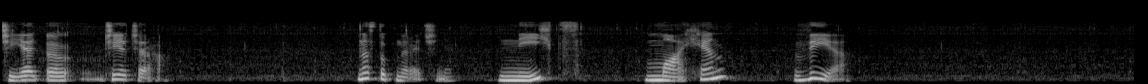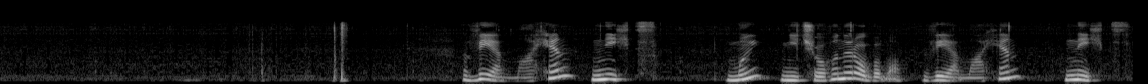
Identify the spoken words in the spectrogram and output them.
Чия, е, чия черга? Наступне речення. Nichts machen wir. Wir machen nichts. Ми нічого не робимо. Wir machen nichts.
